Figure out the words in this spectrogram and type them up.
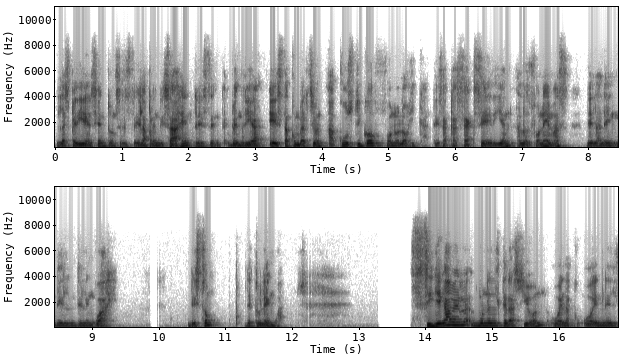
la experiencia, entonces el aprendizaje, entonces vendría esta conversión acústico-fonológica. Entonces acá se accederían a los fonemas del, lenguaje. ¿Listo? De tu lengua. Si llega a haber alguna alteración o en, la, o, en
